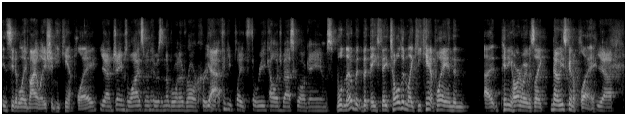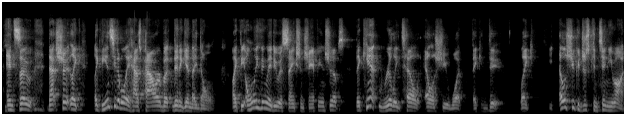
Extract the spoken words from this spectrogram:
NCAA violation. He can't play." Yeah, James Wiseman, who was the number one overall recruit. Yeah, I think he played three college basketball games. Well, no, but but they they told him like he can't play, and then uh, Penny Hardaway was like, "No, he's going to play." Yeah, and so that should like like the NCAA has power, but then again, they don't. Like the only thing they do is sanction championships. They can't really tell LSU what they can do. Like LSU could just continue on.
